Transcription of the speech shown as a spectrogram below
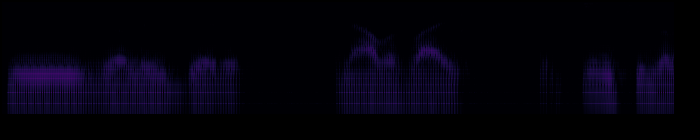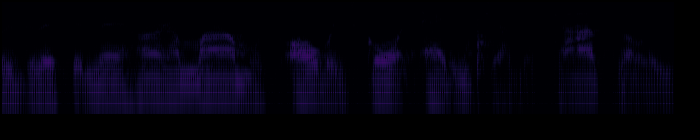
She really did it. And I was like, what do you mean she really did it? I said, man, her and her mom was always going at each other constantly.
